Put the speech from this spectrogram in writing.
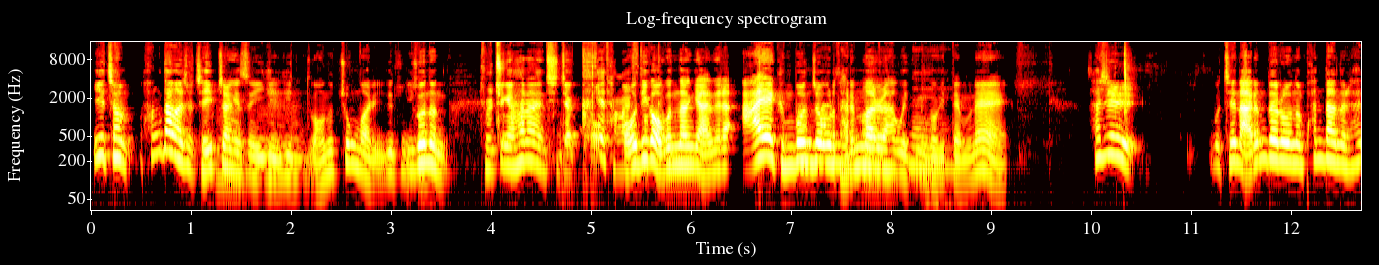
이게 참 황당하죠 제 입장에서 이게, 이게 음. 어느 쪽 말이 이게 진짜. 이거는 둘 중에 하나는 진짜 크게 당할 어디가 어긋난 게 아니라 아예 근본적으로 안 다른 말을 거. 하고 있는 네. 거기 때문에 사실 뭐 제 나름대로는 판단을 하,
